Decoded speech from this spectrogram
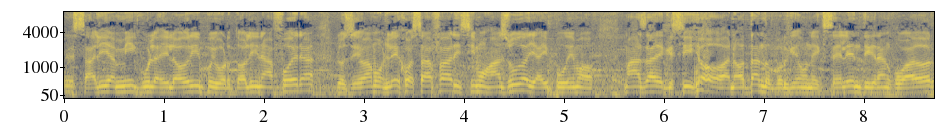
eh, salían Mículas y Logripo y Bortolina afuera, los llevamos lejos a Zafar, hicimos ayuda y ahí pudimos, más allá de que siguió anotando porque es un excelente y gran jugador,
